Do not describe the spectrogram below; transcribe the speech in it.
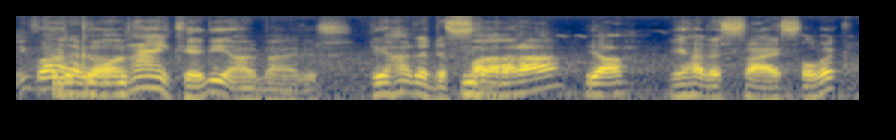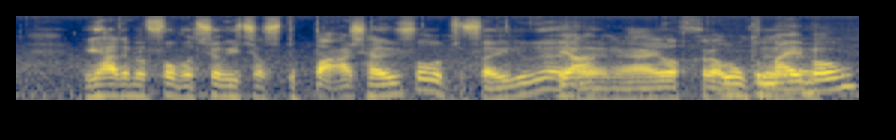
Die waren wel rijk, hè, die arbeiders. Die hadden de Vara, Ja, die hadden het Vrij Volk. Die hadden bijvoorbeeld zoiets als de Paasheuvel op de Veluwe. Ja. Een heel groot... rond de eh, meiboom.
